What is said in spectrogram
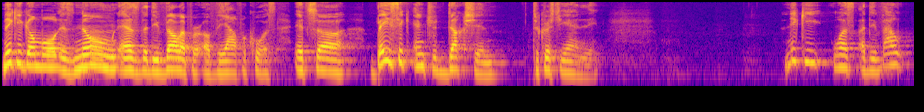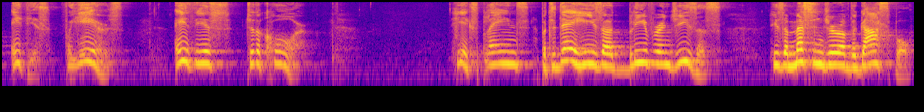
Nicky Gumbel is known as the developer of the Alpha Course. It's a basic introduction to Christianity. Nicky was a devout atheist for years, atheist to the core. He explains, but today he's a believer in Jesus. He's a messenger of the gospel.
